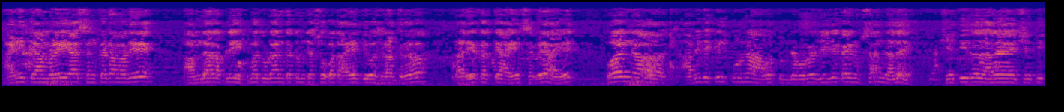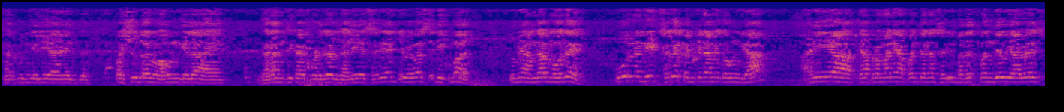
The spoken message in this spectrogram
आणि त्यामुळे या संकटामध्ये आमदार आपले हिकमत उडानकर तुमच्यासोबत आहेत दिवस रात्र. कार्यकर्ते आहेत सगळे आहेत. पण आम्ही देखील पूर्ण आहोत तुमच्याबरोबर. जे जे काही नुकसान झालंय शेतीचं झालंय शेती खरडून गेली आहे पशुधन वाहून गेलं आहे घरांची काय पडझड झाली आहे सगळ्यांची व्यवस्थित हिकमत. तुम्ही आमदार महोदय पूर्ण नीट सगळे पंचनामे करून घ्या. आणि त्याप्रमाणे आपण त्यांना सगळी मदत पण देऊ यावेळेस.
